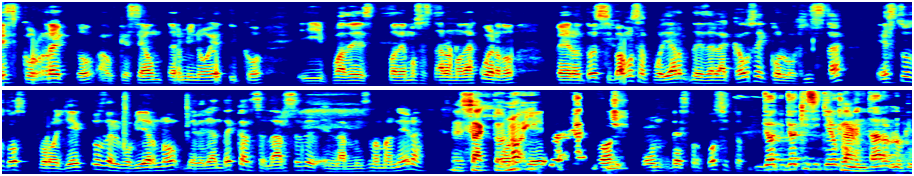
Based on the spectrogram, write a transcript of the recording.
es correcto, aunque sea un término ético y podemos estar o no de acuerdo, pero entonces si vamos a apoyar desde la causa ecologista, estos dos proyectos del gobierno deberían de cancelarse de- en la misma manera, Exacto. No, y, un despropósito. Yo, yo aquí sí quiero Claro. comentar lo que.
